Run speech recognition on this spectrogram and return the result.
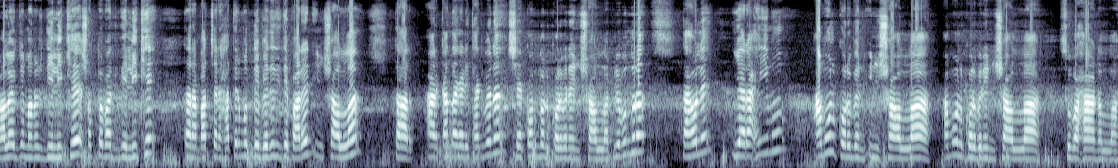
ভালো একজন মানুষ দিয়ে লিখে, সত্যবাদী দিয়ে লিখে তারা বাচ্চার হাতের মধ্যে বেঁধে দিতে পারেন, ইনশাআল্লাহ। তার আর কান্দাগাড়ি থাকবে না, সে কন্দন করবে না, ইনশাআল্লাহ। প্রিয় বন্ধুরা, তাহলে ইয়া রাহিমু আমল করবেন, ইনশাআল্লাহ। আমল করবেন, ইনশাআল্লাহ। সুবাহান আল্লাহ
